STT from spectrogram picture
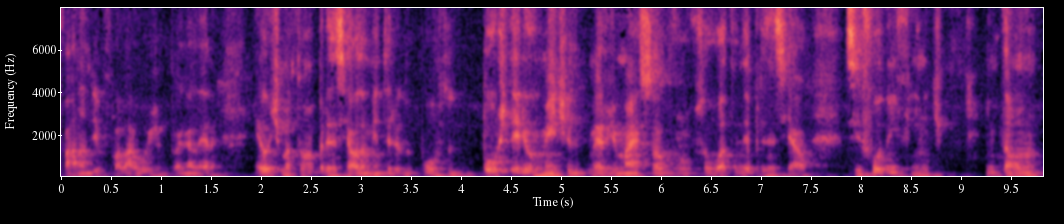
falando de falar hoje para a galera, é a última turma presencial da mentoria do Porto, posteriormente, do 1 de maio, só vou, só vou atender presencial, se for do Infinity, então,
